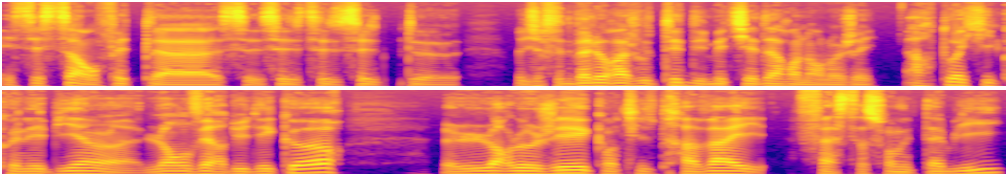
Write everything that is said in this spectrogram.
Et c'est ça, en fait, la, cette valeur ajoutée des métiers d'art en horlogerie. Alors, toi qui connais bien l'envers du décor, l'horloger, quand il travaille face à son établi,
